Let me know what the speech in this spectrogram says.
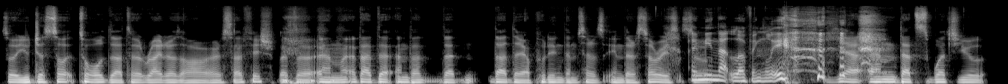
So you just told that uh, writers are selfish, but uh, and that, that and that that that they are putting themselves in their stories. So, I mean that lovingly. yeah, and that's what you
